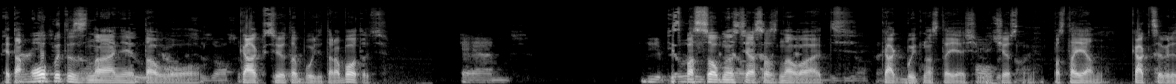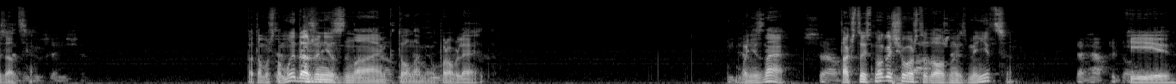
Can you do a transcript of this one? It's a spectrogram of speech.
это опыт и знание того, как все это будет работать и способность осознавать, как быть настоящими честными, постоянно, как цивилизация. Потому что мы даже не знаем, кто нами управляет. Мы не знаем. Так что есть много чего, что должно измениться. И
